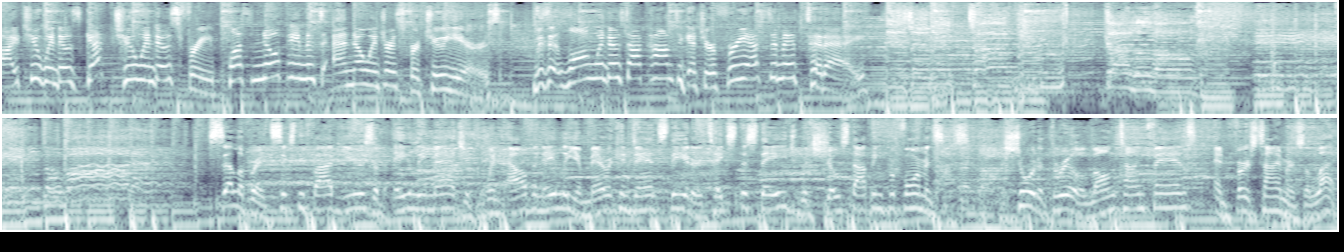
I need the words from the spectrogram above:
Buy two windows, get two windows free, plus no payments and no interest for two years. Visit longwindows.com to get your free estimate today. Celebrate 65 years of Ailey magic when Alvin Ailey American Dance Theater takes the stage with show-stopping performances, sure to thrill longtime fans and first-timers alike.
